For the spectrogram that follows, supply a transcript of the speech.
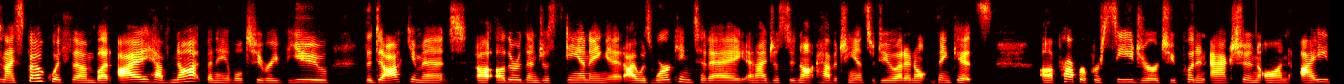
and I spoke with them, but I have not been able to review the document uh, other than just scanning it. I was working today and I just did not have a chance to do it. I don't think it's uh, proper procedure to put an action on i-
